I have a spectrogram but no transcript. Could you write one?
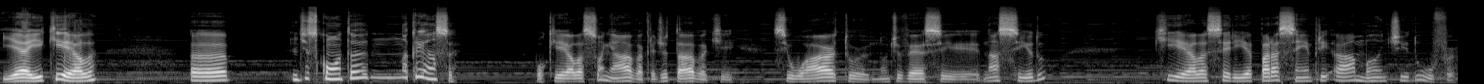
E é aí que ela uh, desconta na criança, porque ela sonhava, acreditava que se o Arthur não tivesse nascido, que ela seria para sempre a amante do Uther,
